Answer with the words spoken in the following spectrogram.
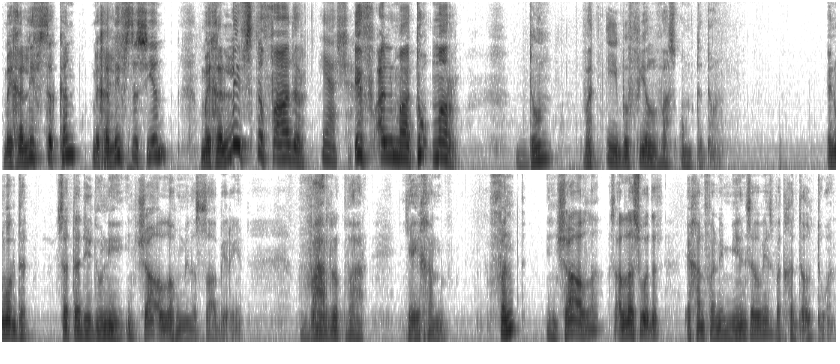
my geliefde kind, my geliefde seun, my geliefde vader. Ja, Sheikh. If alma tu'mar. Doen wat u beveel was om te doen. En ook dit satadiduni insha'Allah min as-sabirin. Waarlik waar jy gaan vind insha'Allah as Allah so dit ek gaan van die mense wees wat geduld toon.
